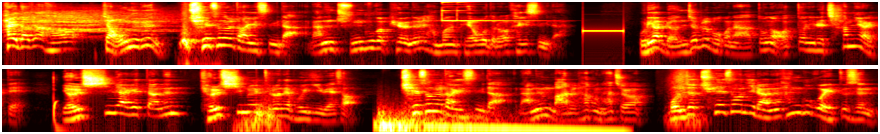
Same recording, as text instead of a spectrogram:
하이 다자하오. 자 오늘은 최선을 다하겠습니다. 라는 중국어 표현을 한번 배워보도록 하겠습니다. 우리가 면접을 보거나 또는 어떤 일에 참여할 때 열심히 하겠다는 결심을 드러내 보이기 위해서 최선을 다하겠습니다. 라는 말을 하곤 하죠. 먼저 최선이라는 한국어의 뜻은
